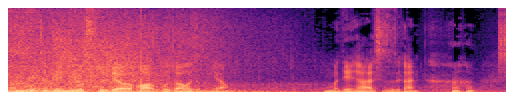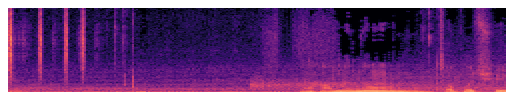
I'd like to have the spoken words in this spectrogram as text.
然后这边如果死掉的话，不知道会怎么样。我们点下来试试看。然后我们弄走过去，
